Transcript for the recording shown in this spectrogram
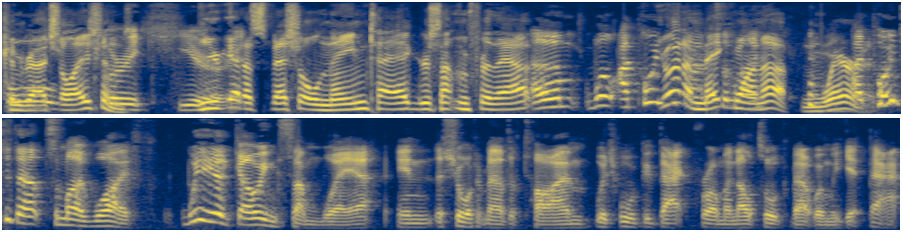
Congratulations. Very Do curious. you get a special name tag or something for that? Um, well, I pointed you ought to make to one my, up and wear I it. pointed out to my wife, we are going somewhere in a short amount of time, which we'll be back from, and I'll talk about when we get back.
